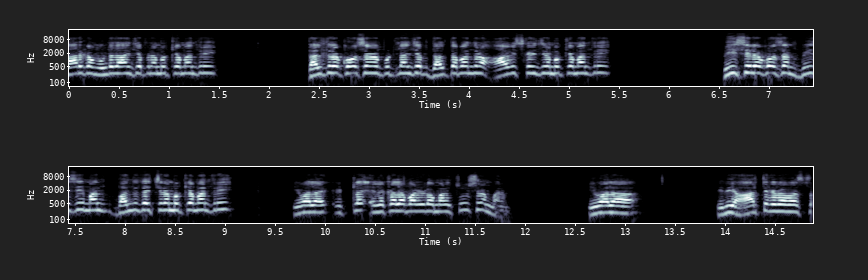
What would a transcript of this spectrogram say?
మార్గం ఉండదా అని చెప్పిన ముఖ్యమంత్రి దళితుల కోసమే పుట్టినని చెప్పి దళిత బంధును ఆవిష్కరించిన ముఖ్యమంత్రి బీసీల కోసం బీసీ మం బంధు తెచ్చిన ముఖ్యమంత్రి ఇవాళ ఎట్లా ఎలకల పడడం మనం చూసినాం మనం. ఇవాళ ఇది ఆర్థిక వ్యవస్థ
